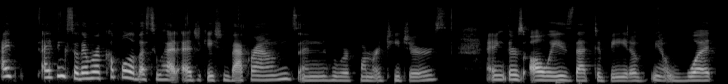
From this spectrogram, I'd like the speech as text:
I I think so. There were a couple of us who had education backgrounds and who were former teachers. I think there's always that debate of you know what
